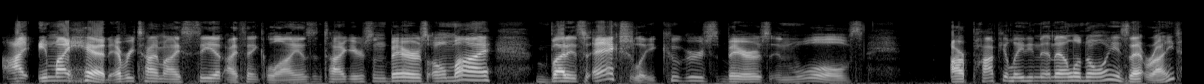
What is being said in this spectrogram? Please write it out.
I, in my head, every time I see it, I think lions and tigers and bears. Oh my! But it's actually cougars, bears, and wolves are populating in Illinois. Is that right?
